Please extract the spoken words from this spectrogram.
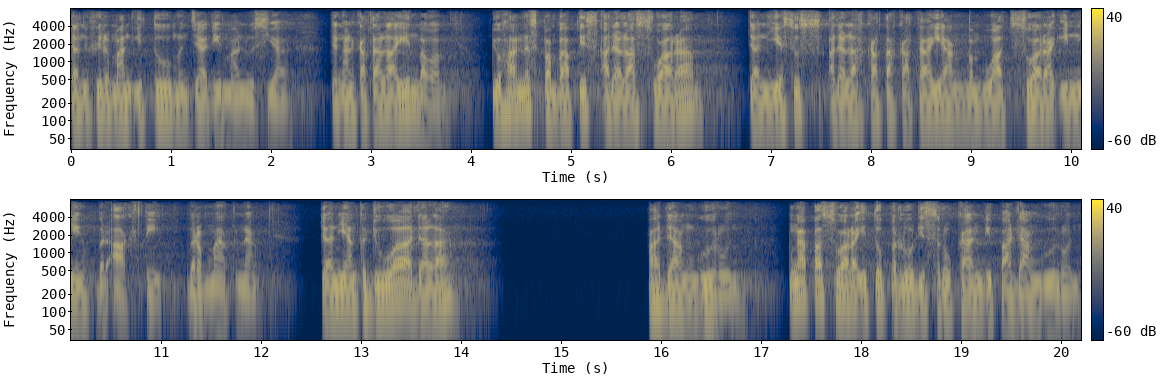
dan firman itu menjadi manusia. Dengan kata lain bahwa Yohanes Pembaptis adalah suara dan Yesus adalah kata-kata yang membuat suara ini berarti, bermakna. Dan yang kedua adalah padang gurun. Mengapa suara itu perlu diserukan di padang gurun?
